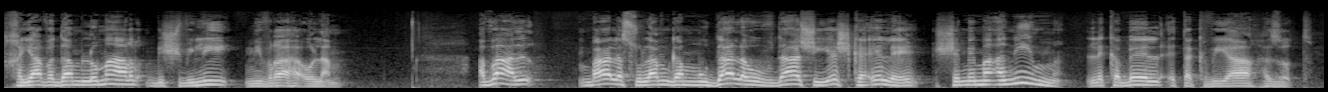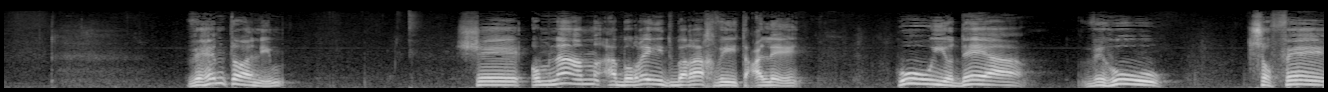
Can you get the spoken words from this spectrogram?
חייב אדם לומר, בשבילי נברא העולם. אבל בעל הסולם גם מודע לעובדה שיש כאלה שממאנים לקבל את הקביעה הזאת. והם טוענים שאומנם הבורא יתברך ויתעלה, הוא יודע והוא צופה,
